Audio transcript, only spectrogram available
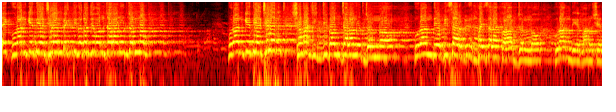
এই কোরআনকে দিয়েছিলেন ব্যক্তিগত জীবন চালানোর জন্য। কোরআনকে দিয়েছিলেন সামাজিক জীবন চালানোর জন্য। কোরআন দিয়ে বিচার ফয়সালা করার জন্য, কোরআন দিয়ে মানুষের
